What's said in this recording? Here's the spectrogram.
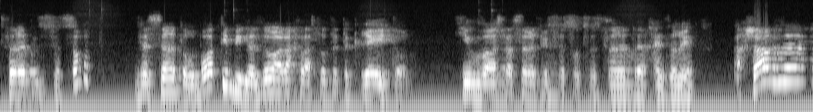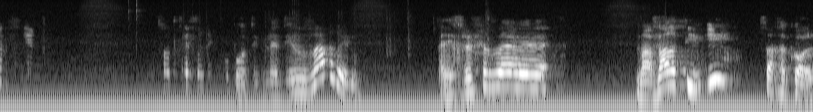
סרט מפלצות וסרט רובוטים, בגלל זה הוא הלך לעשות את הקריאייטור, כי הוא כבר עשה סרט מפלצות וסרט uh, חייזרים. עכשיו, לעשות חייזרים רובוטים לדינוזאורים. אני חושב שזה מעבר טבעי, סך הכל.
